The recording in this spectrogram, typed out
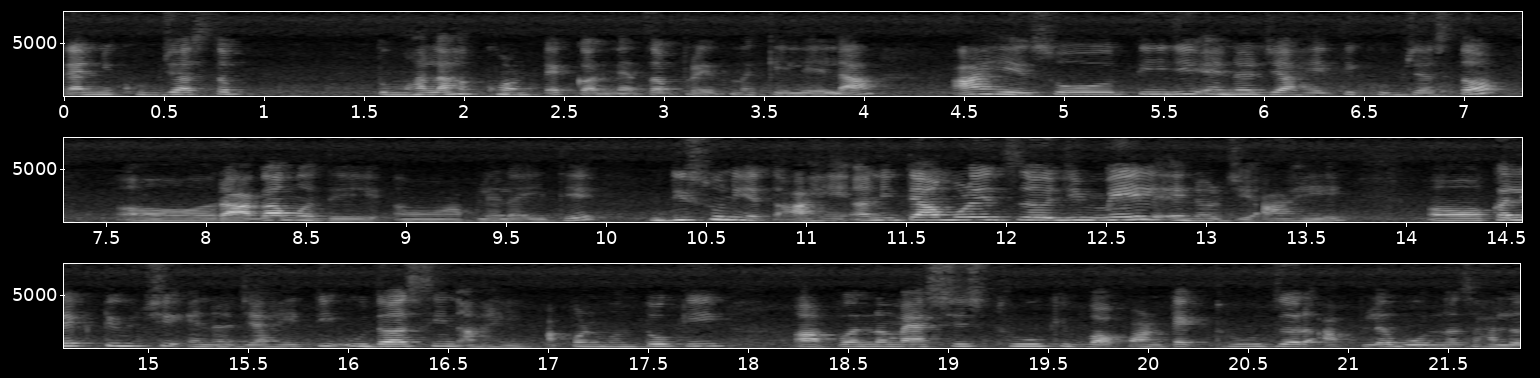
त्यांनी खूप जास्त तुम्हाला कॉन्टॅक्ट करण्याचा प्रयत्न केलेला आहे. सो ती जी एनर्जी आहे ती खूप जास्त रागामध्ये आपल्याला इथे दिसून येत आहे. आणि त्यामुळेच जी मेल एनर्जी आहे कलेक्टिव्हची एनर्जी आहे ती उदासीन आहे. आपण म्हणतो की आपण मॅसेज थ्रू किंवा कॉन्टॅक्ट थ्रू जर आपलं बोलणं झालं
